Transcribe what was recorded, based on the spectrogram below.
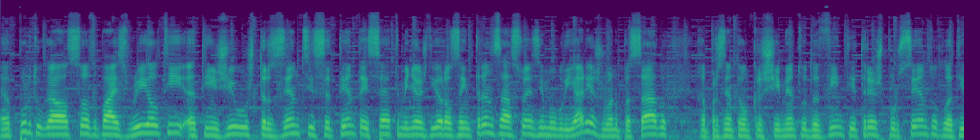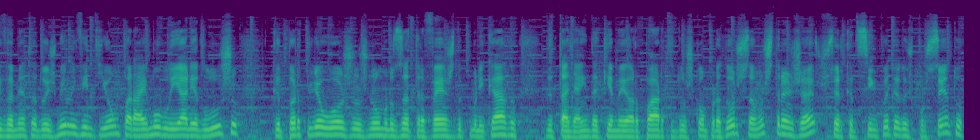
A Portugal Sotheby's Realty atingiu os 377 milhões de euros em transações imobiliárias no ano passado, representa um crescimento de 23% relativamente a 2021 para a imobiliária de luxo, que partilhou hoje os números através de comunicado. Detalha ainda que a maior parte dos compradores são estrangeiros, cerca de 52%,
